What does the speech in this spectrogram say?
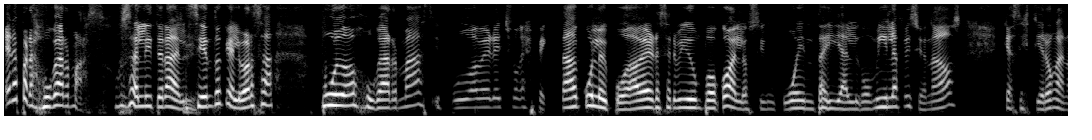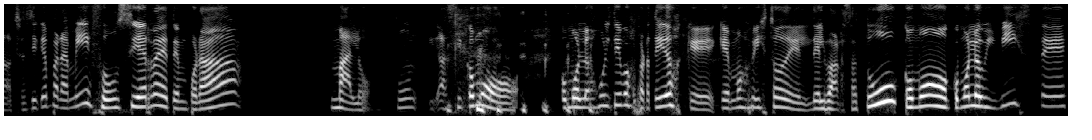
era para jugar más. O sea, literal, Sí. siento que el Barça pudo jugar más y pudo haber hecho un espectáculo y pudo haber servido un poco a los 50 y algo mil aficionados que asistieron anoche. Así que para mí fue un cierre de temporada malo. así como, como los últimos partidos que, hemos visto del, del, Barça. ¿Tú cómo, cómo lo viviste?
